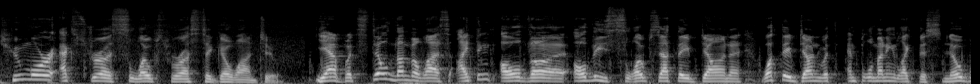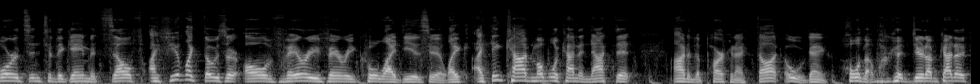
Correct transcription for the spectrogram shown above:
two more extra slopes for us to go on to. Yeah, but still, nonetheless, I think all the all these slopes that they've done, what they've done with implementing like the snowboards into the game itself, I feel like those are all very, very cool ideas here. Like, I think COD Mobile kind of knocked it out of the park, and I thought, oh, dang, hold up, dude, I'm kind of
